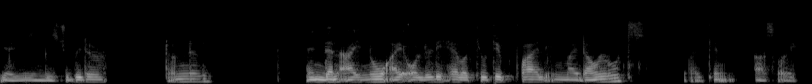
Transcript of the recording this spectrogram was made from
we are using this Jupyter terminal. and then I know I already have a QuTiP file in my downloads. I can, ah, sorry,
